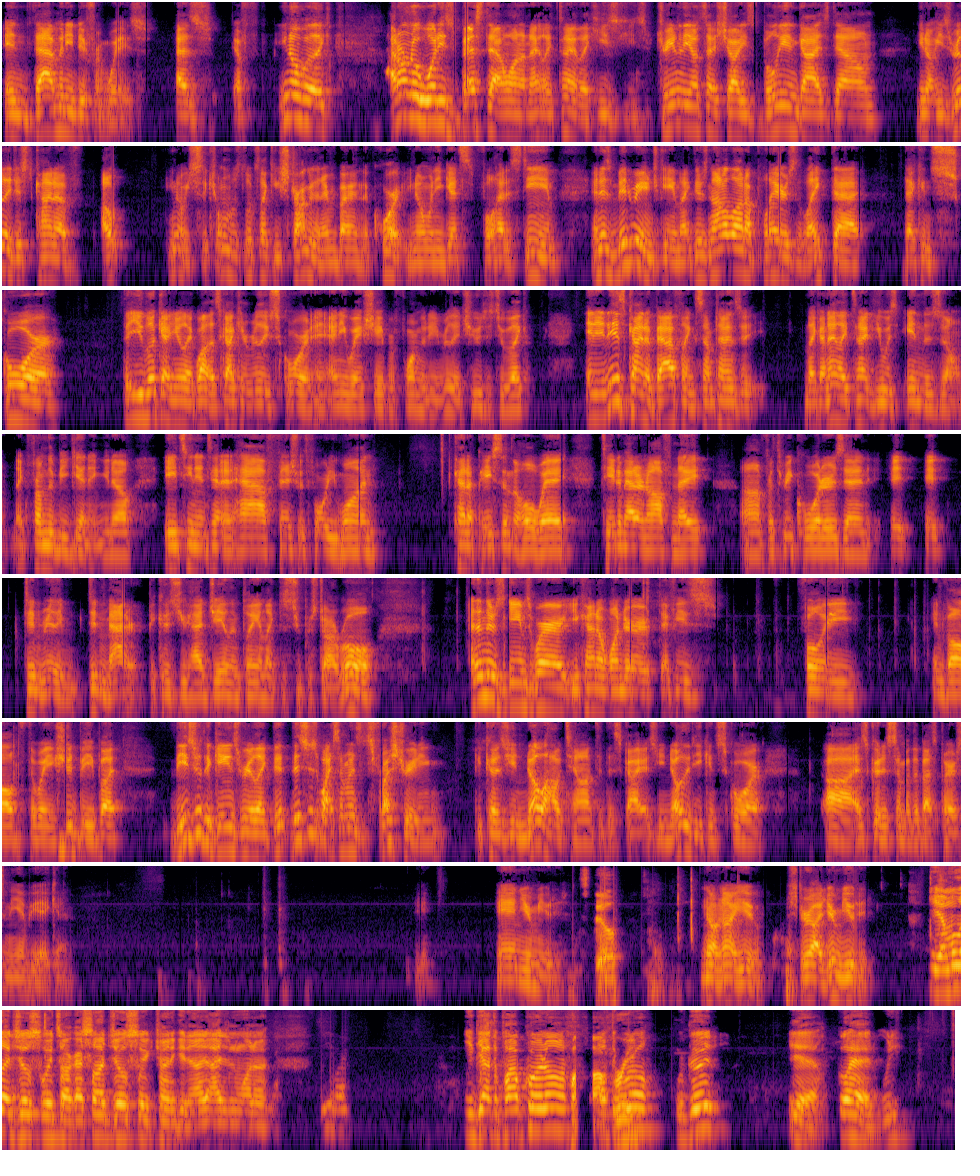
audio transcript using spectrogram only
in that many different ways. As if you know, like I don't know what he's best at on a night like tonight. Like he's he's draining the outside shot, he's bullying guys down. You know, he's really just kind of out. You know, he almost looks like he's stronger than everybody in the court. You know, when he gets full head of steam, and his mid range game, like there's not a lot of players like that that can score. That you look at and you're like, wow, this guy can really score in any way, shape, or form that he really chooses to. Like, and it is kind of baffling sometimes. It, like a night like tonight, he was in the zone, like from the beginning. You know, 18 and 10 and a half, finished with 41 kind of paced him the whole way. Tatum had an off night um, for three quarters, and it it didn't really didn't matter because you had Jaylen playing like the superstar role. And then there's games where you kind of wonder if he's fully involved the way he should be. But these are the games where you're like, this is why sometimes it's frustrating because you know how talented this guy is. You know that he can score uh, as good as some of the best players in the NBA can. And you're muted. Still? No, not you. Sherrod, you're muted. Yeah, I'm gonna let Joe Swick talk. I saw Joe Swick trying to get in. I, I didn't want to. You got the popcorn off Pop off the free. grill. We're good. Yeah, go ahead. You...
